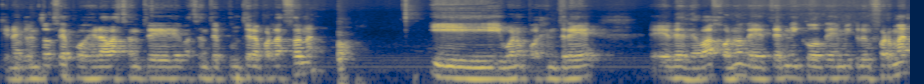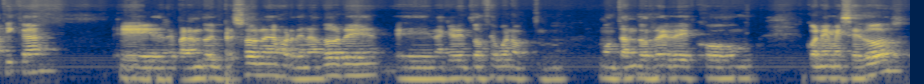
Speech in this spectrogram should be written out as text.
que en aquel entonces pues era bastante, bastante puntera por la zona. Y, y bueno, pues entré eh, desde abajo, ¿no? De técnicos de microinformática, eh, reparando impresoras, ordenadores. Eh, en aquel entonces, bueno, montando redes con, con MS2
